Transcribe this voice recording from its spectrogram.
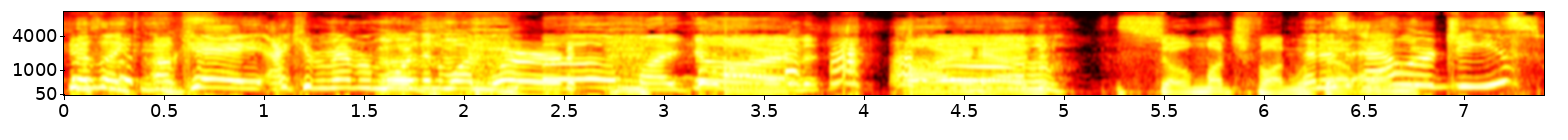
he was like, okay, I can remember more than one word. Oh my god. I had so much fun with it. and his that one. allergies.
